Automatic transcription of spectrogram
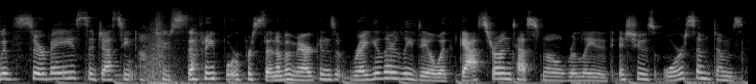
With surveys suggesting up to 74% of Americans regularly deal with gastrointestinal related issues or symptoms,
